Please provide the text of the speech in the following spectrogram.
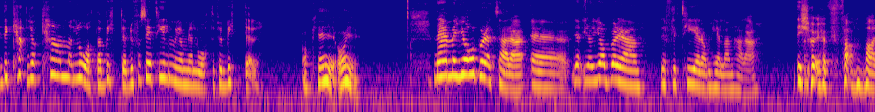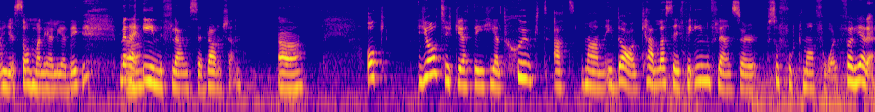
det kan, jag kan låta bitter. Du får säga till mig om jag låter för bitter. Okej, oj. Nej men jag har börjat så här. Eh, jag, jag- börjar reflektera om hela den här. Det gör jag fan varje sommar när jag är ledig. Men den här influencerbranschen. Ja. Och jag tycker att det är helt sjukt att man idag kallar sig för influencer så fort man får följare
